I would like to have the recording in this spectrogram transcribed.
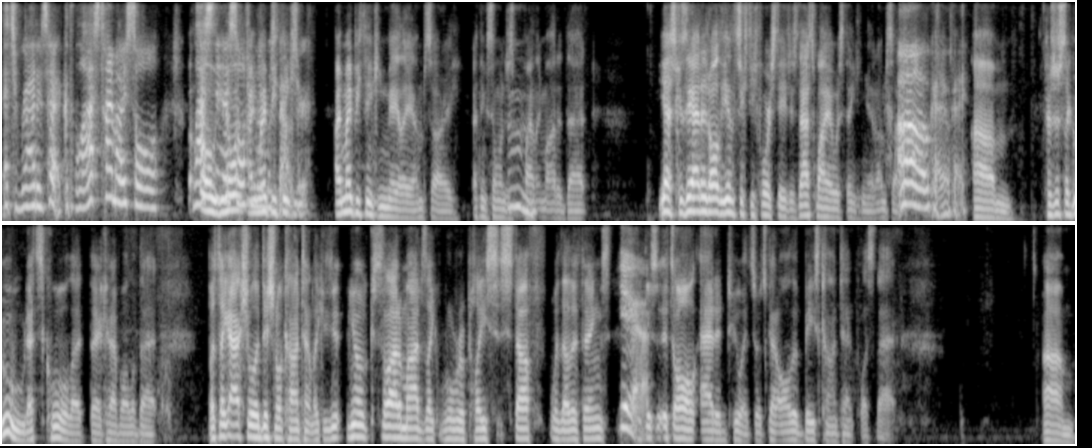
That's rad as heck. The last time I saw last oh, thing you I saw what? I from them might was be thinking. I might be thinking Melee. I'm sorry. I think someone just Mm. finally modded that. Yes, because they added all the N64 stages. That's why I was thinking it. I'm sorry. Oh, okay, okay. um because just like ooh that's cool that they can have all of that but it's like actual additional content like you, you know 'cause a lot of mods like will replace stuff with other things Yeah. it's, it's all added to it so it's got all the base content plus that um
